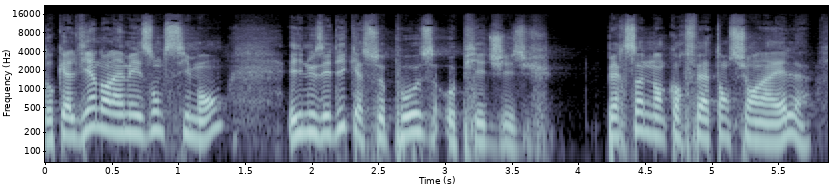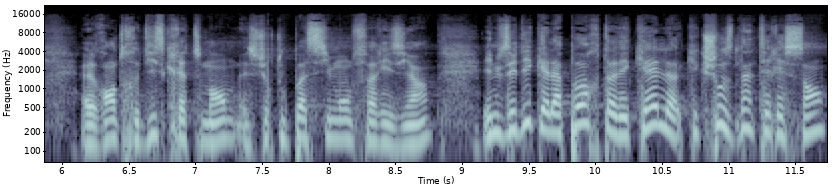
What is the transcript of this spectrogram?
Donc elle vient dans la maison de Simon et il nous est dit qu'elle se pose au pied de Jésus. Personne n'a encore fait attention à elle. Elle rentre discrètement, et surtout pas Simon le pharisien. Il nous est dit qu'elle apporte avec elle quelque chose d'intéressant,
